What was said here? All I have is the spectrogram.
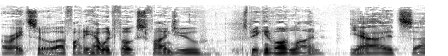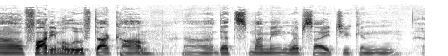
All right, so uh, Fadi, how would folks find you? Speaking of online, Yeah, it's uh, FadiMalouf.com. Uh, that's my main website. You can uh,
